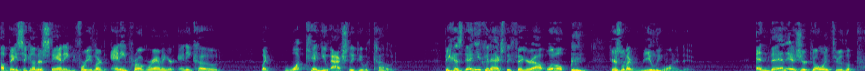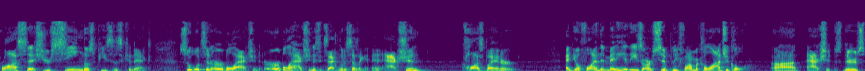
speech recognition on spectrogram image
a basic understanding before you learn any programming or any code. Like, what can you actually do with code? Because then you can actually figure out, well, here's what I really want to do. And then as you're going through the process, you're seeing those pieces connect. So what's an herbal action? Herbal action is exactly what it sounds like. An action caused by an herb. And you'll find that many of these are simply pharmacological uh, actions. There's,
